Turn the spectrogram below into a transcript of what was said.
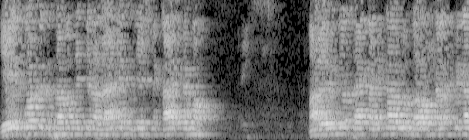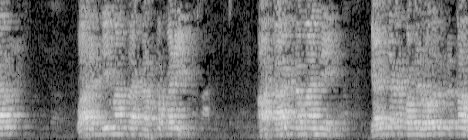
ఎయిర్పోర్టుకు సంబంధించిన ల్యాండ్ అక్విజేషన్ కార్యక్రమం మా రెవెన్యూ శాఖ అధికారులు గౌరవ కలెక్టర్ గారు వారి టీం అంతా కష్టపడి ఆ కార్యక్రమాన్ని గడిచిన కొన్ని రోజుల క్రితం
